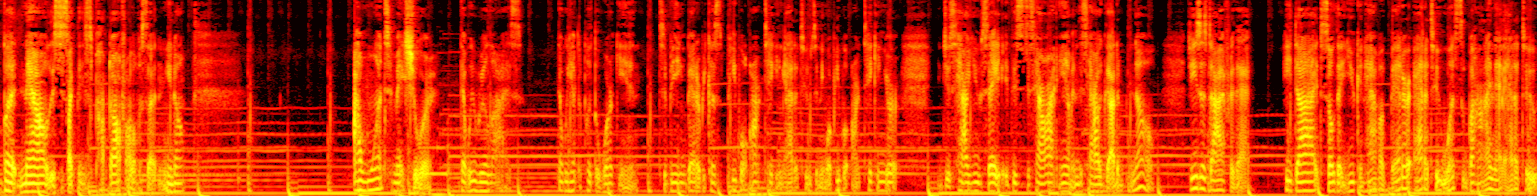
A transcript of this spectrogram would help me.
But now it's just like they just popped off all of a sudden, you know? I want to make sure that we realize that we have to put the work in to being better because people aren't taking attitudes anymore. People aren't taking your just how you say this is how I am and this is how I got to. No, Jesus died for that. He died so that you can have a better attitude. What's behind that attitude?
